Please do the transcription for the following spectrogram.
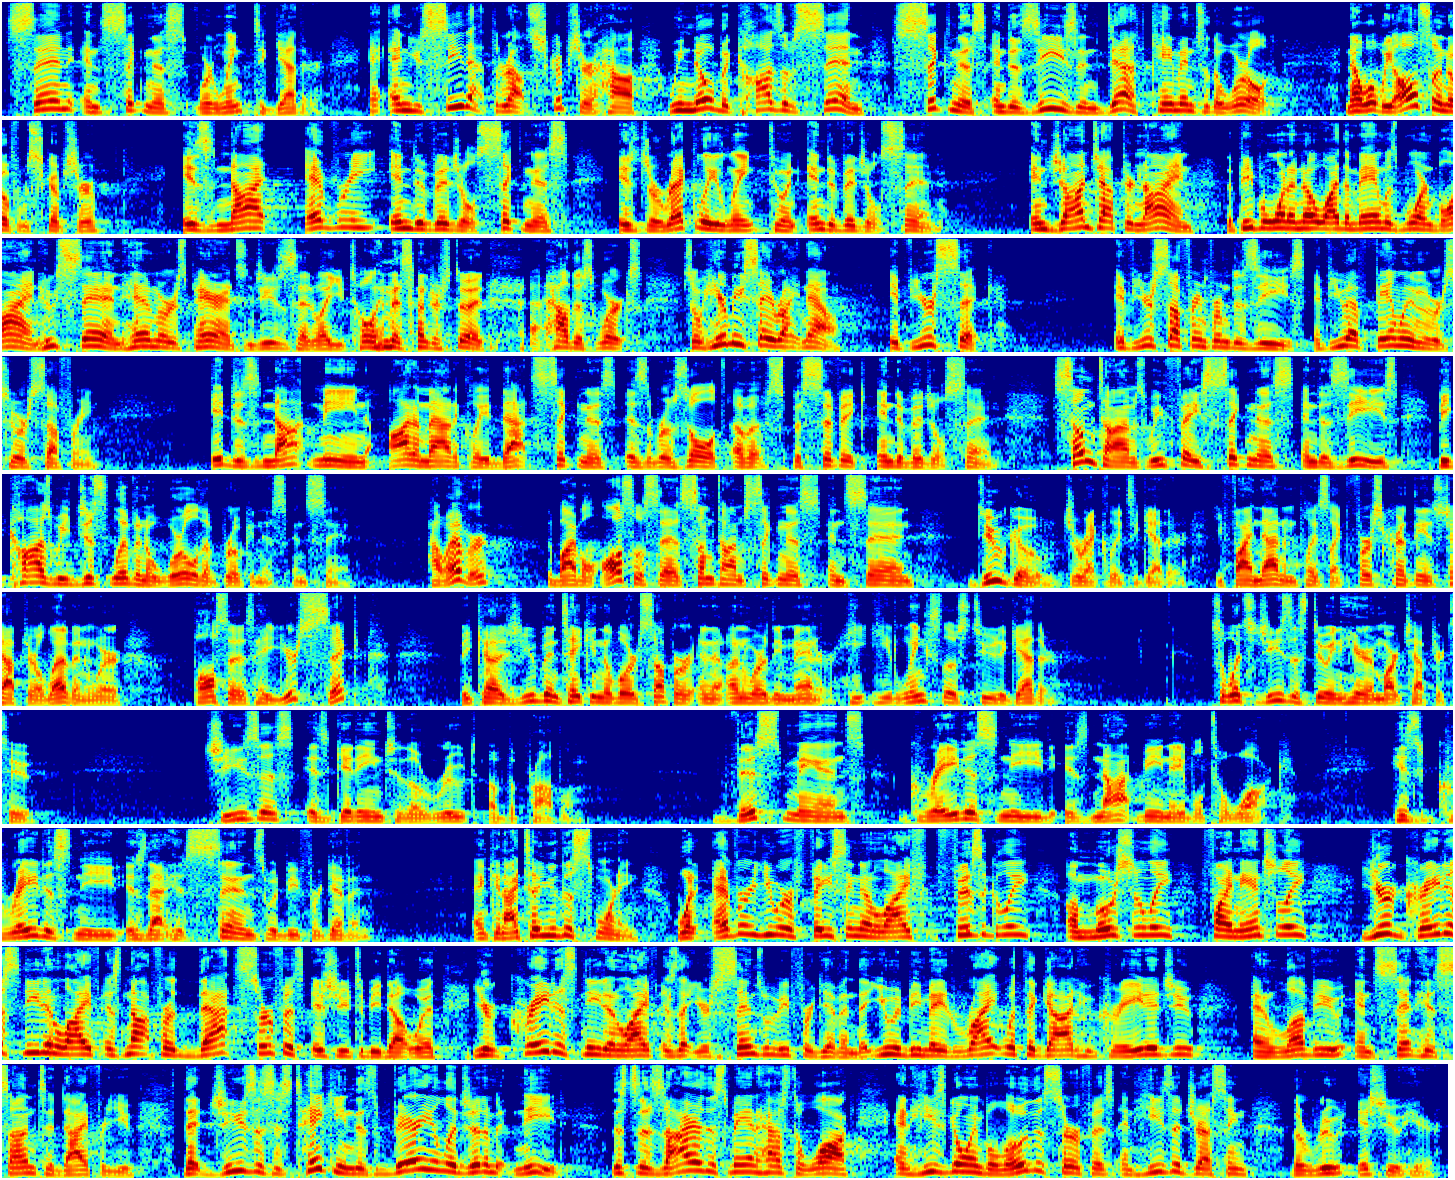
Sin and sickness were linked together. And you see that throughout Scripture, how we know because of sin, sickness and disease and death came into the world. Now, what we also know from Scripture is not every individual sickness is directly linked to an individual sin. In John chapter 9, the people want to know why the man was born blind. Who sinned, him or his parents? And Jesus said, Well, you totally misunderstood uh, how this works. So hear me say right now if you're sick, if you're suffering from disease, if you have family members who are suffering, it does not mean automatically that sickness is the result of a specific individual sin. Sometimes we face sickness and disease because we just live in a world of brokenness and sin. However, the Bible also says sometimes sickness and sin do go directly together. You find that in a place like 1 Corinthians chapter 11 where Paul says, "Hey, you're sick because you've been taking the Lord's Supper in an unworthy manner." He, he links those two together. So, what's Jesus doing here in Mark chapter 2? Jesus is getting to the root of the problem. This man's greatest need is not being able to walk. His greatest need is that his sins would be forgiven. And can I tell you this morning, whatever you are facing in life, physically, emotionally, financially, your greatest need in life is not for that surface issue to be dealt with. Your greatest need in life is that your sins would be forgiven, that you would be made right with the God who created you and loved you and sent his son to die for you. That Jesus is taking this very legitimate need, this desire this man has to walk, and he's going below the surface and he's addressing the root issue here.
